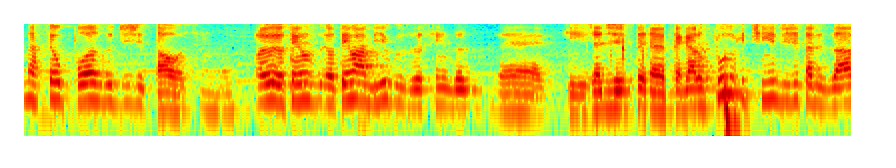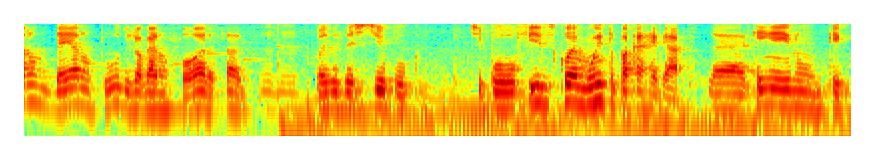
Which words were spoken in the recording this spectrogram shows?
nasceu pós do digital, assim, né? Eu, tenho, eu tenho amigos, assim, das, é, que já digita- é, pegaram tudo que tinha, digitalizaram, deram tudo, jogaram fora, sabe? Uhum. Coisa desse tipo. Tipo, o físico é muito pra carregar. É, quem aí não, que,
